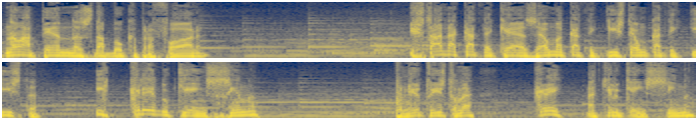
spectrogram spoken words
não apenas da boca para fora. Está na catequese, é uma catequista, é um catequista e crê no que ensina Bonito isto, né? Crê naquilo que ensina.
